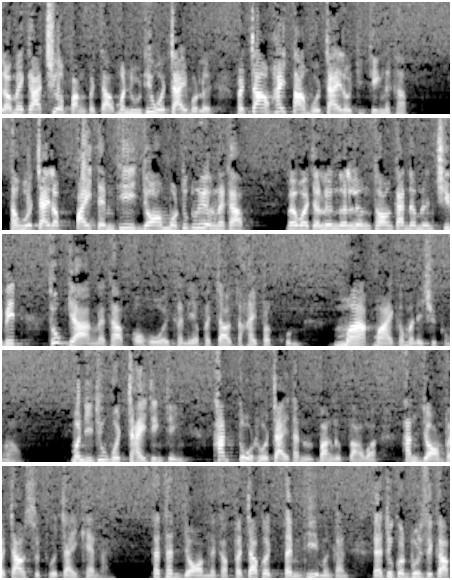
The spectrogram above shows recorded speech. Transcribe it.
เราไม่กล้าเชื่อฟังพระเจ้า มันอยู่ที่หัวใจหมดเลย พระเจ้าให้ตามหัวใจเราจริง ๆนะครับ ถ้าหัวใจเราไปเต็มที่ยอมหมดทุกเรื่องนะครับ ไม่ว่าจะเรื่องเงินเรื่องทองการดำเนินชีวิตทุกอย่างนะครับ โอ้โหคันนี้พระเจ้าจะให้พระคุณมากมายเข้ามาในชีวิตของเรา มันอยู่ที่หัวใจจริง ๆ ท่านตรวจหัวใจท่านบ้างหรือเปล่าว่า ท่านยอมพระเจ้าสุดหัวใจแค่ไหน ถ้าท่านยอมนะครับ พระเจ้าก็เต็มที่เหมือนกัน แต่ทุกคนพูดสิครับ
